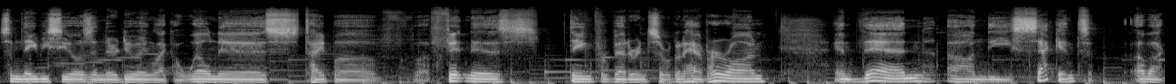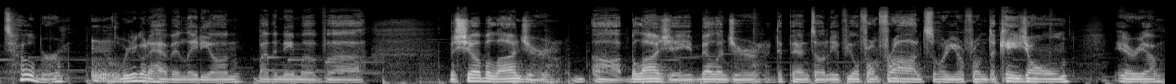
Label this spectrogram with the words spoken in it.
some Navy SEALs, and they're doing like a wellness type of uh, fitness thing for veterans. So we're going to have her on, and then on the second of October, we're going to have a lady on by the name of uh, Michelle Belanger. Uh, Belanger, Bellinger, depends on if you're from France or you're from the Cajun area.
